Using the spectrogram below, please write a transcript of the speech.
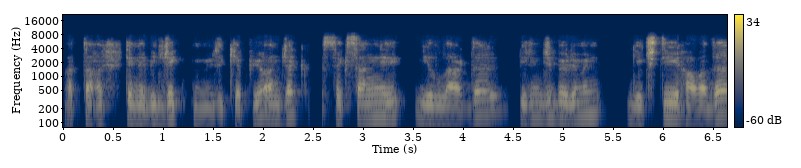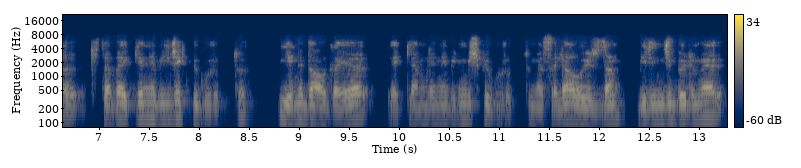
Hatta hafif denebilecek bir müzik yapıyor. Ancak 80'li yıllarda birinci bölümün geçtiği havada kitaba eklenebilecek bir gruptu. Yeni dalgaya eklemlenebilmiş bir gruptu. Mesela o yüzden birinci bölüme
